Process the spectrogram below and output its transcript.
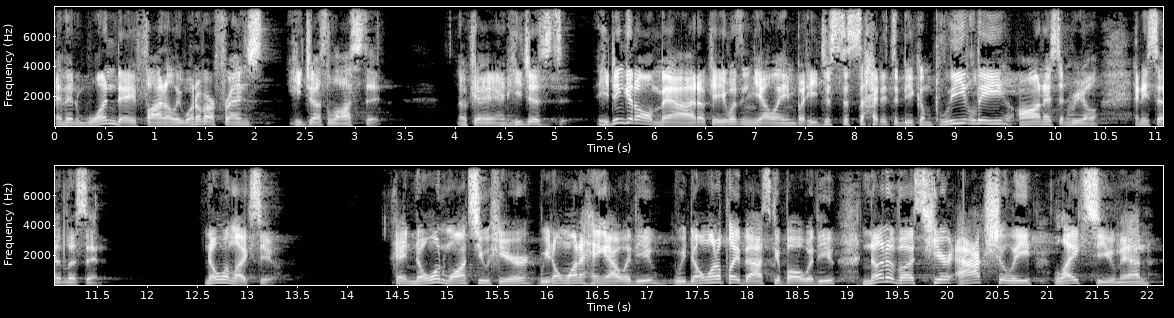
And then one day, finally, one of our friends, he just lost it. Okay. And he just, he didn't get all mad. Okay. He wasn't yelling, but he just decided to be completely honest and real. And he said, listen, no one likes you. Okay, no one wants you here. We don't want to hang out with you. We don't want to play basketball with you. None of us here actually likes you, man.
